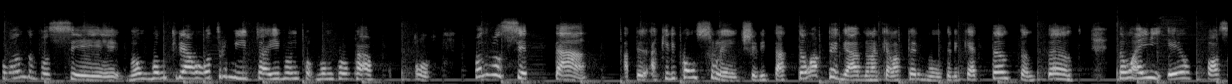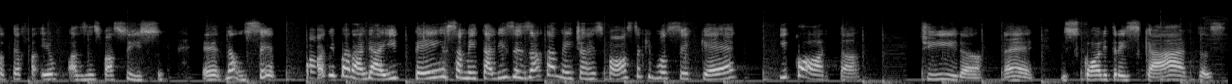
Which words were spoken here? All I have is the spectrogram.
quando você. Vamos, vamos criar outro mito aí, vamos, vamos colocar. Pô, quando você tá aquele consulente, ele está tão apegado naquela pergunta, ele quer tanto, tanto, tanto. Então aí eu posso até, eu às vezes faço isso. É, não, você pode baralhar aí, pensa, mentaliza exatamente a resposta que você quer e corta, tira, né? Escolhe três cartas,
